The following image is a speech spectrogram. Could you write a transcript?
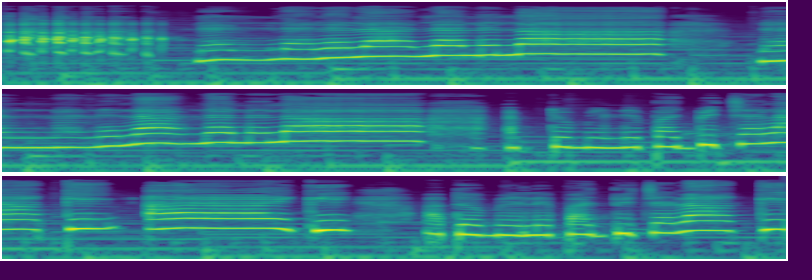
भी चालाकी आएगी अब तो मेरे पास भी चालाकी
